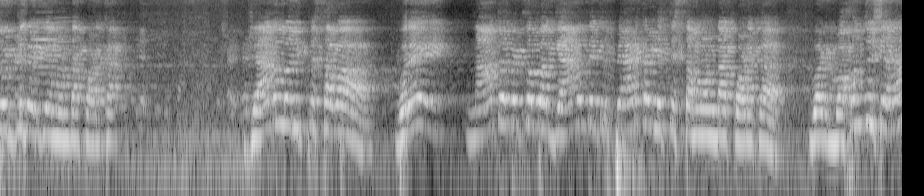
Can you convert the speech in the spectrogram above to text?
దొడ్లు కడిగేముండా కొడక. జ్ఞానంలో నిప్పిస్తావా? ఒరే నాతో పెట్టుకోబా జ్ఞానం దగ్గర పేడకళ్ళు ఎత్తిస్తాముండా కొడక. వాడి ముఖం చూసారా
